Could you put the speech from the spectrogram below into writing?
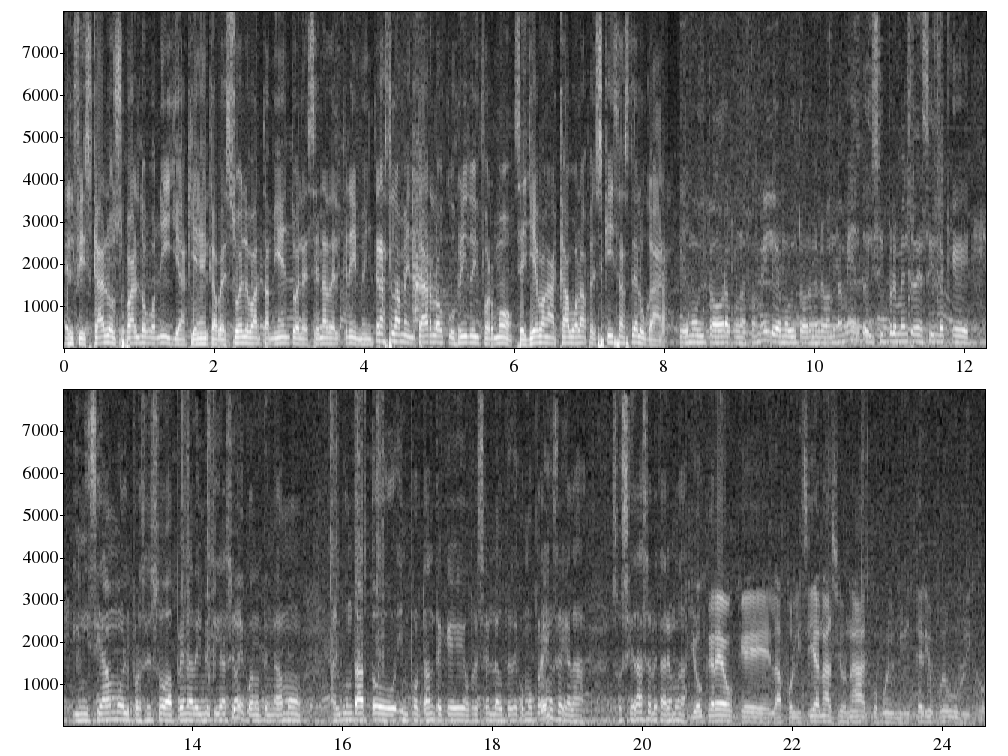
El fiscal Osvaldo Bonilla, quien encabezó el levantamiento en la escena del crimen, tras lamentar lo ocurrido, informó, se llevan a cabo las pesquisas del lugar. Hemos visto ahora con la familia, hemos visto ahora en el levantamiento y simplemente decirle que iniciamos el proceso apenas de investigación y cuando tengamos algún dato importante que ofrecerle a ustedes como prensa y a la sociedad se lo estaremos dando. Yo creo que la Policía Nacional como el Ministerio Público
